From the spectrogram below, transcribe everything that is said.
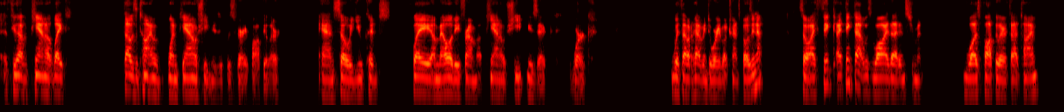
if you have a piano, like that was a time when piano sheet music was very popular, and so you could play a melody from a piano sheet music work without having to worry about transposing it. So I think I think that was why that instrument was popular at that time.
